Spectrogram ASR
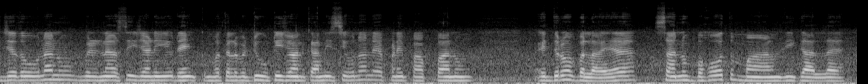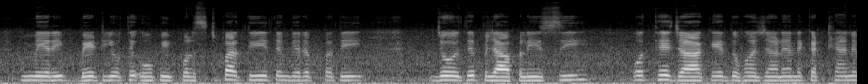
ਜਦੋਂ ਉਹਨਾਂ ਨੂੰ ਮਿਲਣਾ ਸੀ ਜਾਨੀ ਰੈਂਕ ਮਤਲਬ ਡਿਊਟੀ ਜੁਆਇਨ ਕਰਨੀ ਸੀ, ਉਹਨਾਂ ਨੇ ਆਪਣੇ ਪਾਪਾ ਨੂੰ ਇਧਰੋਂ ਬੁਲਾਇਆ। ਸਾਨੂੰ ਬਹੁਤ ਮਾਣ ਦੀ ਗੱਲ ਹੈ। ਮੇਰੀ ਬੇਟੀ ਉੱਥੇ ਓਪੀ ਪੁਲਿਸ 'ਚ ਭਰਤੀ ਹੋਈ ਤੇ ਮੇਰੇ ਪਤੀ ਜੋ ਇੱਥੇ ਪੰਜਾਬ ਪੁਲਿਸ ਸੀ, ਉੱਥੇ ਜਾ ਕੇ ਦੋਹਾਂ ਜਾਣਿਆਂ ਨੇ ਇਕੱਠਿਆਂ ਨੇ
